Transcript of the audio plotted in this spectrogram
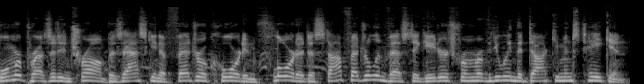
Former President Trump is asking a federal court in Florida to stop federal investigators from reviewing the documents taken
